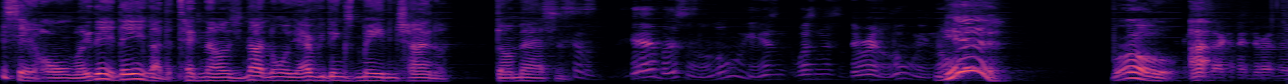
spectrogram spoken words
this ain't home. Like they they ain't got the technology, not knowing everything's made in China. Dumbasses. Is yeah, but this is Louis. Isn't, wasn't this? They were in Louis. No? Yeah, bro. I, acting like they're at the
